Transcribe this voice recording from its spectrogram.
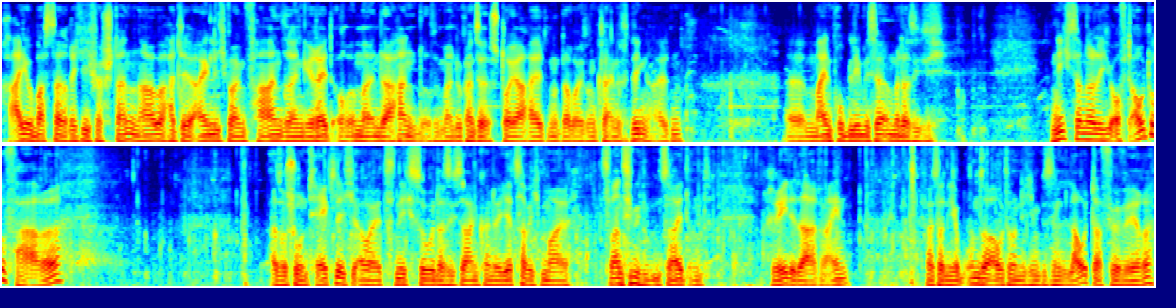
Radiobastard richtig verstanden habe, hatte eigentlich beim Fahren sein Gerät auch immer in der Hand. Also ich meine, du kannst ja das Steuer halten und dabei so ein kleines Ding halten. Äh, mein Problem ist ja immer, dass ich nicht sonderlich oft Auto fahre. Also schon täglich, aber jetzt nicht so, dass ich sagen könnte, jetzt habe ich mal 20 Minuten Zeit und rede da rein. Ich weiß auch nicht, ob unser Auto nicht ein bisschen laut dafür wäre.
